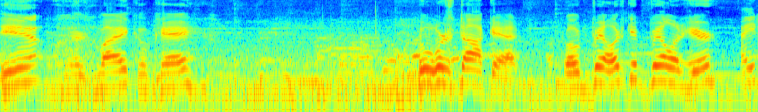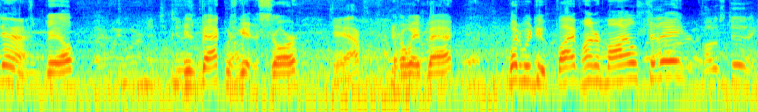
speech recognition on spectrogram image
Yeah. There's Mike. Okay. Who, where's Doc at? Oh, Bill. Let's get Bill in here. How you doing? Bill. His back was getting sore Yeah. on the way back. What did we do? 500 miles today? Close to it.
